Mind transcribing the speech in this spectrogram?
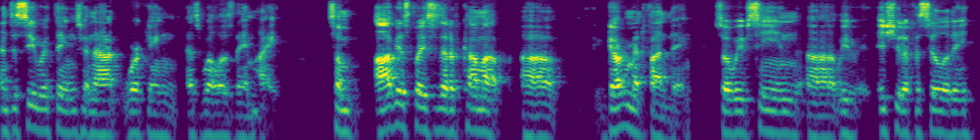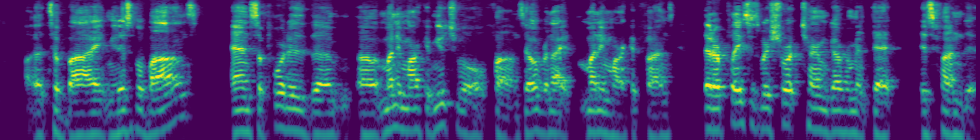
and to see where things are not working as well as they might. Some obvious places that have come up, uh, government funding. So we've seen, uh, we've issued a facility uh, to buy municipal bonds and supported the uh, money market mutual funds, the overnight money market funds, that are places where short-term government debt is funded.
